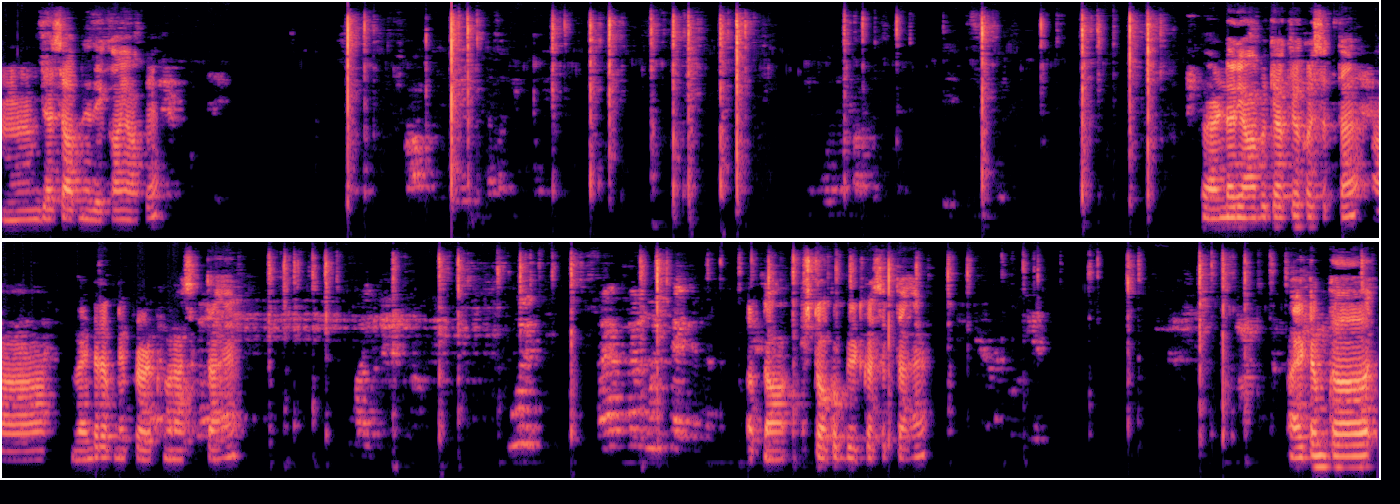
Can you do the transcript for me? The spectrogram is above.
हम्म, जैसे आपने देखा यहाँ पे। वेंडर यहाँ पे क्या क्या कर सकता है? आ, वेंडर अपने प्रोडक्ट बना सकता है अपना स्टॉक अपडेट कर सकता है। आइटम का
